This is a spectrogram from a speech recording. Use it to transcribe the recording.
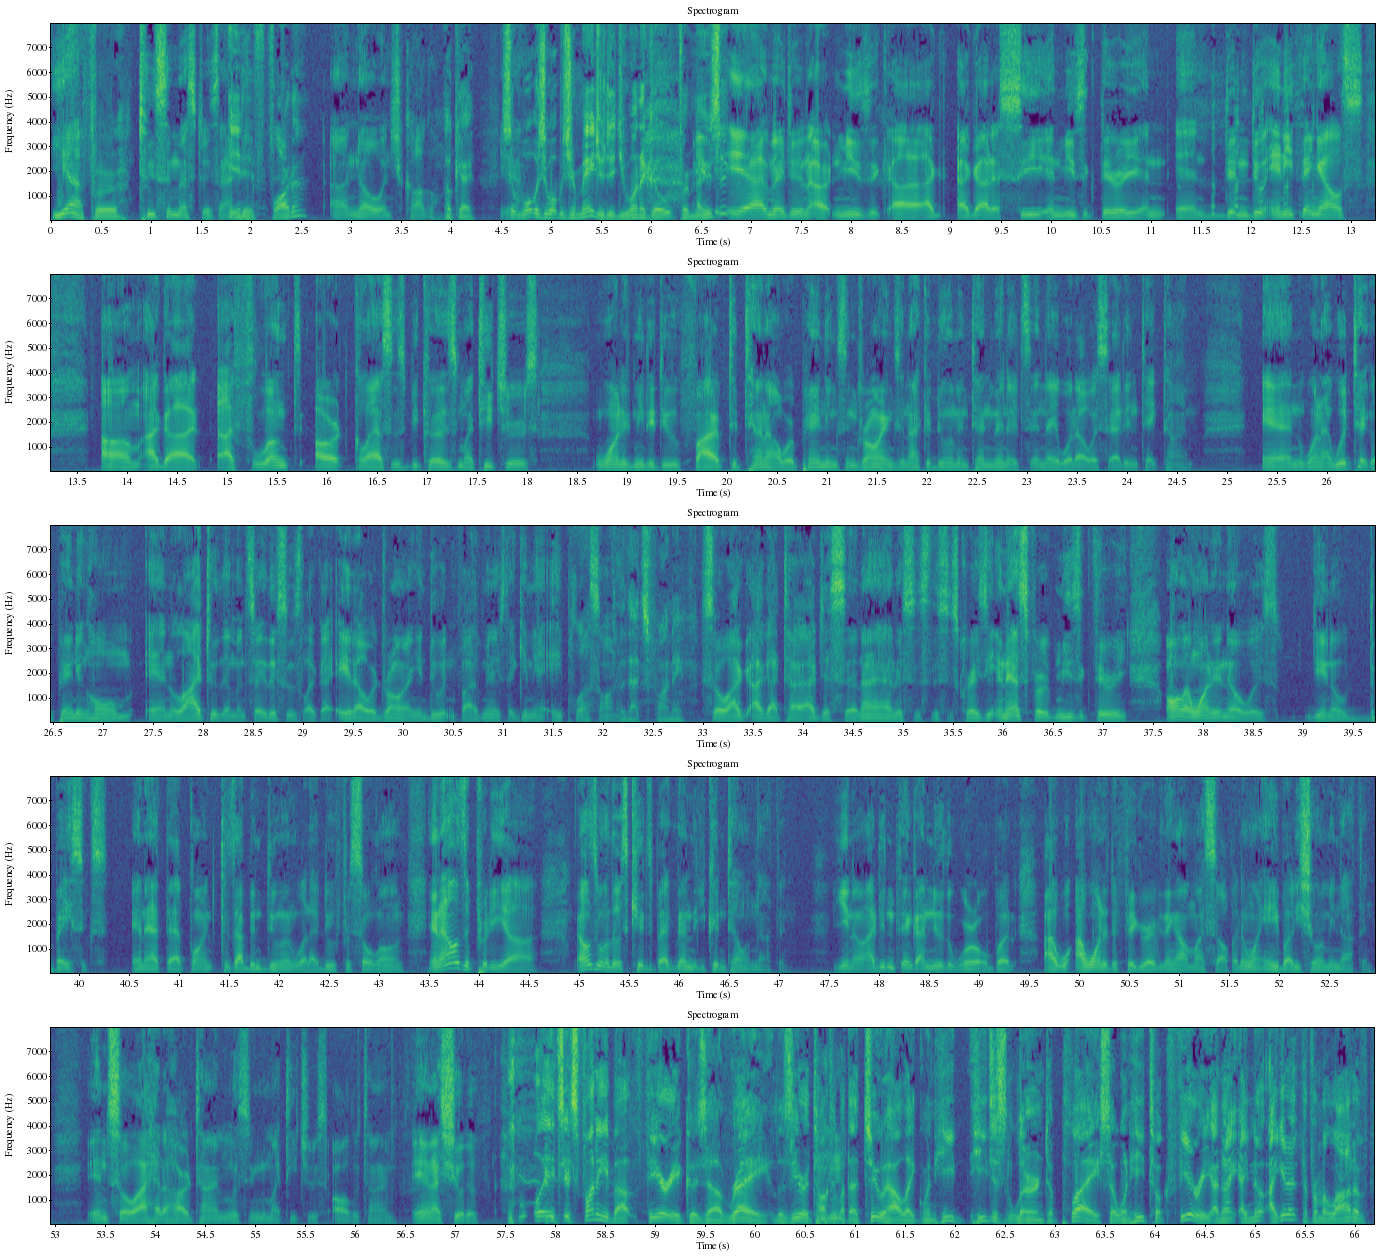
Yeah, for two semesters I in did. Florida. Uh, no, in Chicago. Okay. So Yeah. what was your what was your major? Did you want to go for music? Yeah, I majored in art and music. Uh, I I got a C in music theory and and didn't do anything else. Um, I got I flunked art classes because my teachers wanted me to do five to ten hour paintings and drawings, and I could do them in ten minutes, and they would always say I didn't take time. And when I would take a painting home and lie to them and say this is like an eight hour drawing and do it in five minutes, they give me an A plus on it. That's funny. So I, I got tired. I just said, "Ah, this is this is crazy." And as for music theory, all I wanted to know was, you know, the basics. And at that point, because I've been doing what I do for so long, and I was a pretty, uh, I was one of those kids back then that you couldn't tell them nothing. You know, I didn't think I knew the world, but I, w- I wanted to figure everything out myself. I didn't want anybody showing me nothing. And so I had a hard time listening to my teachers all the time. And I should have. well, it's it's funny about theory because uh, Ray Luzier talked Mm-hmm. about that too. How like when he he just learned to play. So when he took theory, and I, I know I get it from a lot of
